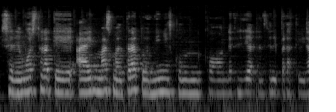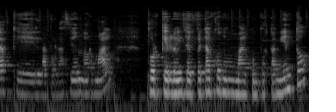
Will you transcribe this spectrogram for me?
se, demuestra que hay más maltrato en niños con, con déficit de atención y hiperactividad que en la población normal, porque lo interpretan con un mal comportamiento.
